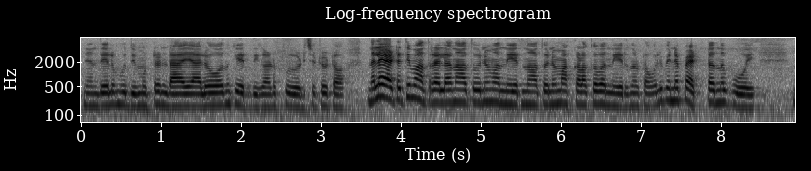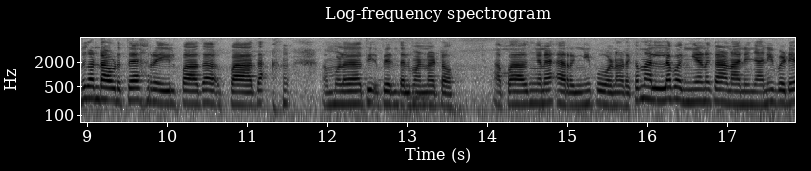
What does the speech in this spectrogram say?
ഇനി എന്തെങ്കിലും ബുദ്ധിമുട്ടുണ്ടായാലോ എന്ന് കരുതിക്കാണ്ട് പേടിച്ചിട്ട് കേട്ടോ ഇന്നലെ ഏട്ടത്തി മാത്രമല്ല നാത്തൂനും വന്നിരുന്നു. നാത്തൂനും മക്കളൊക്കെ വന്നിരുന്നു കേട്ടോ ഓൽ പിന്നെ പെട്ടെന്ന് പോയി. ഇത് കണ്ട അവിടുത്തെ റെയിൽ പാത പാത നമ്മളെ പെരിന്തൽമണ്ണ കേട്ടോ അപ്പോൾ അങ്ങനെ ഇറങ്ങി പോകണം അവിടെയൊക്കെ നല്ല ഭംഗിയാണ് കാണാൻ ഞാൻ ഇവിടെ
